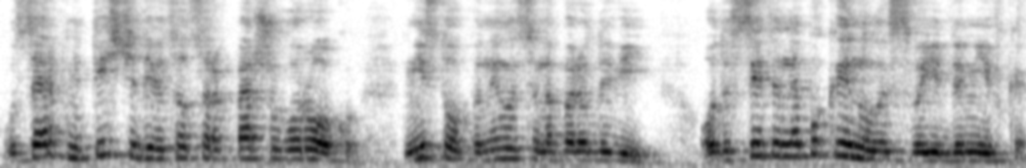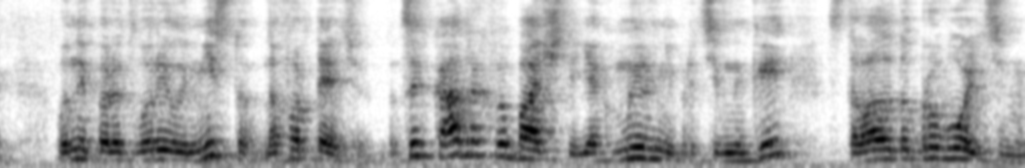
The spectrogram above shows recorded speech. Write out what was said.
У серпні 1941 року місто опинилося на передовій. Одесити не покинули свої домівки. Вони перетворили місто на фортецю. На цих кадрах ви бачите, як мирні працівники ставали добровольцями,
